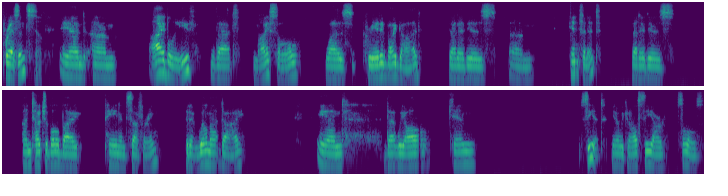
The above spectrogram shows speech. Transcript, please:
presence. And um, I believe that my soul was created by God, that it is um, infinite, that it is untouchable by pain and suffering, that it will not die, and that we all can see it. You know, we can all see our souls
